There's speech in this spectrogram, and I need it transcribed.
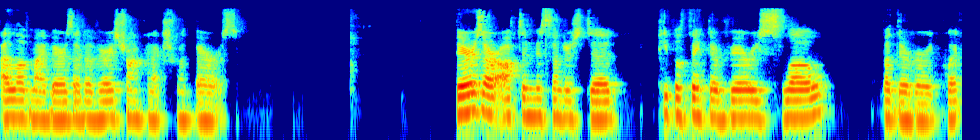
I love my bears. I have a very strong connection with bears. Bears are often misunderstood. People think they're very slow, but they're very quick.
